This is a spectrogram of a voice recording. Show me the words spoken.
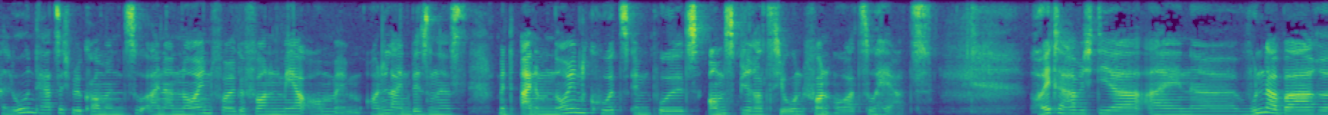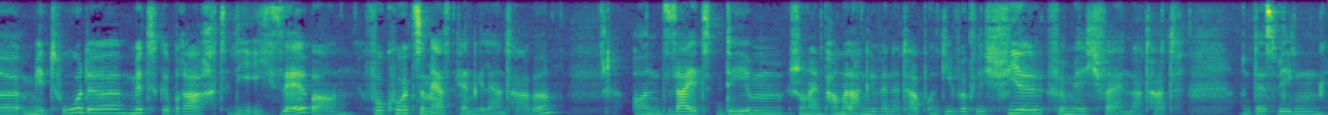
Hallo und herzlich willkommen zu einer neuen Folge von Mehr Om im Online-Business mit einem neuen Kurzimpuls Omspiration von Ohr zu Herz. Heute habe ich dir eine wunderbare Methode mitgebracht, die ich selber vor kurzem erst kennengelernt habe und seitdem schon ein paar Mal angewendet habe und die wirklich viel für mich verändert hat. Und deswegen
